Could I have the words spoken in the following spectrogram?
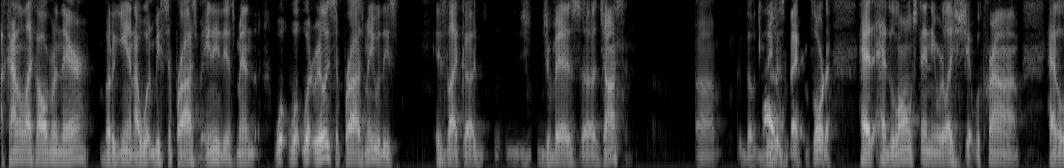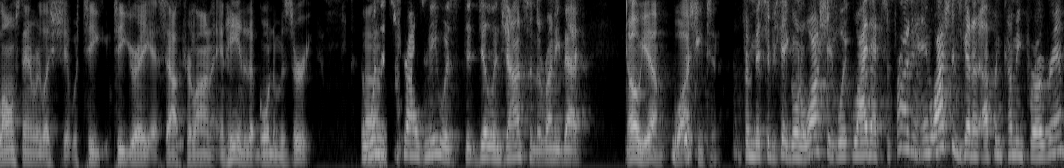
I kind of like Auburn there, but again, I wouldn't be surprised by any of this, man. What what, what really surprised me with these is like uh, Javez uh, Johnson, uh, the defensive back from Florida, had had long standing relationship with crime, had a long standing relationship with T T Gray at South Carolina, and he ended up going to Missouri. the one Uh, that surprised me was the Dillon Johnson, the running back Oh yeah, Washington. from Mississippi State going to Washington. Why that's surprising? And Washington's got an up and coming program.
